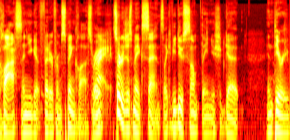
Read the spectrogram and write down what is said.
class and you get fitter from spin class, right? Right. Sort of just makes sense. Like if you do something, you should get, in theory,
